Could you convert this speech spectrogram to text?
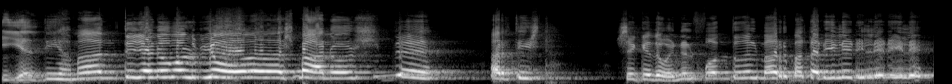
y el diamante ya no volvió a las manos de artista. Se quedó en el fondo del mar, matarile,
